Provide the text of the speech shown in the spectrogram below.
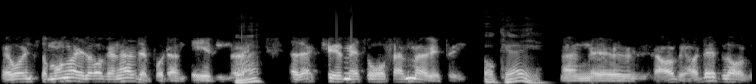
Det var inte så många i lagen heller på den tiden. Nej. Det räckte ju med två femmor i princip. Okej. Okay. Men eh, ja, vi hade ett lag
